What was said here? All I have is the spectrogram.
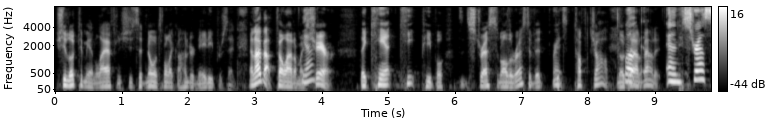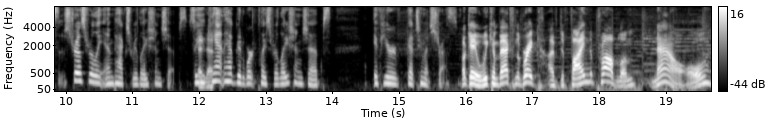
She looked at me and laughed, and she said, "No, it's more like one hundred and eighty percent." And I about fell out of my Yeah. chair. They can't keep people stress and all the rest of it. Right. It's a tough job, no Well, doubt about it. And stress stress really impacts relationships. So you can't have good workplace relationships if you've got too much stress. Okay, we come back from the break, I've defined the problem. Now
